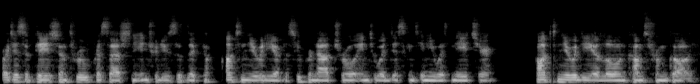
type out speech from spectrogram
Participation through procession introduces the continuity of the supernatural into a discontinuous nature. Continuity alone comes from God.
